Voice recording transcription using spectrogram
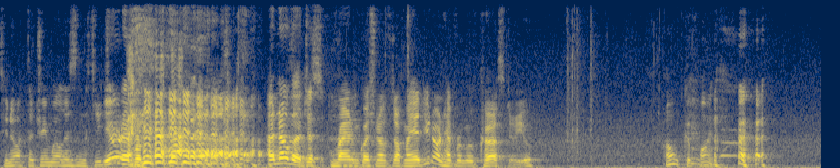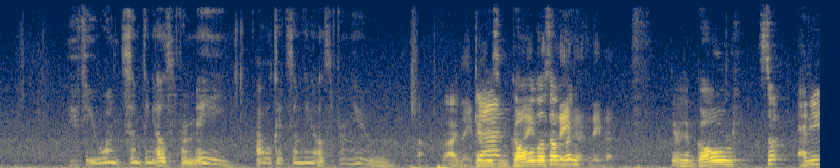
Do you know what the dream world is in the future? You don't have. Rem- Another just random question off the top of my head. You don't have remove curse, do you? Oh, good point. If you want something else from me, I will get something else from you. I Leave give you some gold or something. Leave it, leave it. Give you some gold. So, have you?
